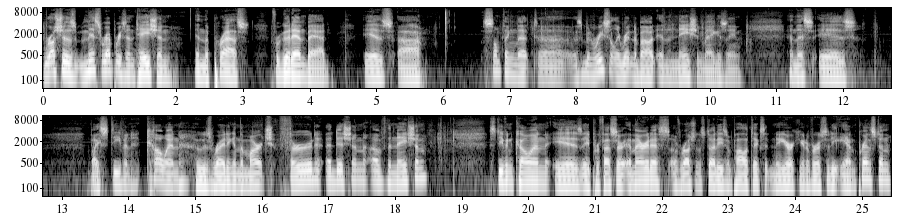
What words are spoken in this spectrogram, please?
Russia's misrepresentation in the press, for good and bad, is uh, something that uh, has been recently written about in the Nation magazine. And this is by Stephen Cohen, who's writing in the March 3rd edition of The Nation. Stephen Cohen is a professor emeritus of Russian studies and politics at New York University and Princeton.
